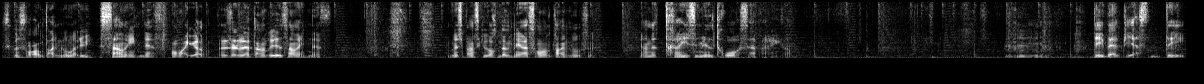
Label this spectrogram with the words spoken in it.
C'est quoi son all-time low à lui? 129. Oh my god. Je l'attendrai le 129. Moi, je pense qu'il va redevenir à son all-time low, ça. Il y en a 13 300, par exemple. Hmm. Des belles pièces. Des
